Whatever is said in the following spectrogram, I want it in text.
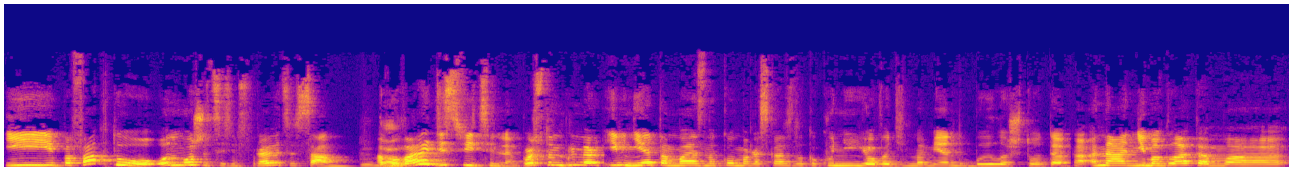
И по факту он может с этим справиться сам. Да. А бывает действительно. Просто, например, и мне там моя знакомая рассказывала, как у нее в один момент было что-то. А- Она не могла там а,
